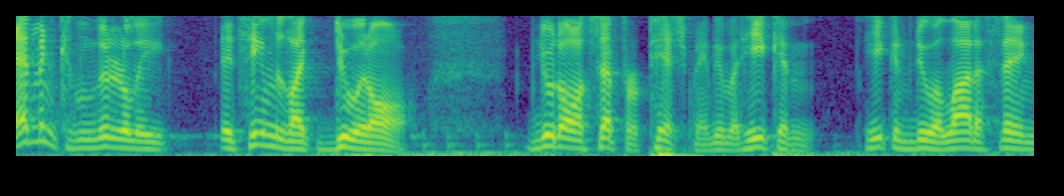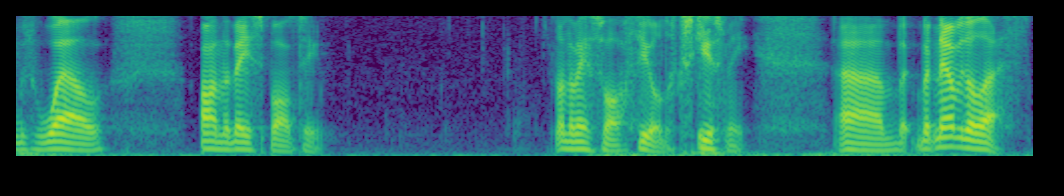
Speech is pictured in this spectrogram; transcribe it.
Edman can literally, it seems like, do it all. Do it all except for pitch, maybe, but he can he can do a lot of things well on the baseball team. On the baseball field, excuse me. Um, but but nevertheless,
